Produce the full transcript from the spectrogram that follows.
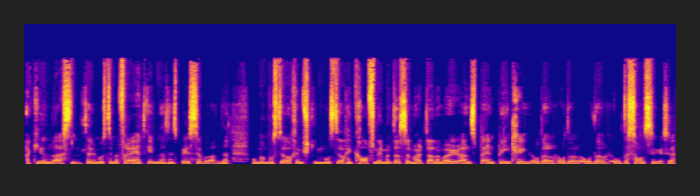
agieren lassen. Denen musste man Freiheit geben, dass es besser waren. Ne? Und man musste auch, im, musste auch in Kauf nehmen, dass einem halt dann einmal ans Bein pinkeln oder, oder, oder, oder sonstiges. Ja.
